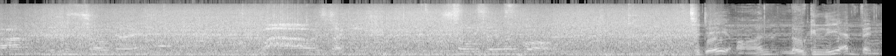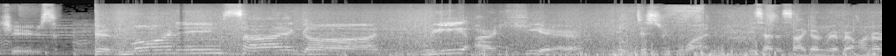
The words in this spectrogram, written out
Wow, this is so nice. Wow, it's like so flavorful. Today on Logan Ly Adventures. Good morning, Saigon. We are here in District 1 beside the Saigon River on a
